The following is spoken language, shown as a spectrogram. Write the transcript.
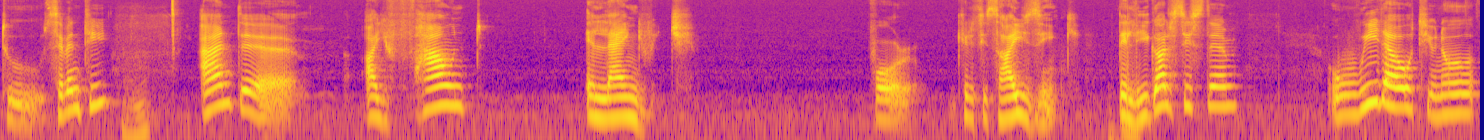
to 70 and uh, I found a language for criticizing the legal system without, you know,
